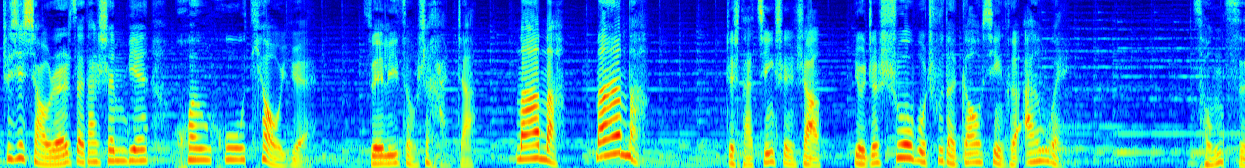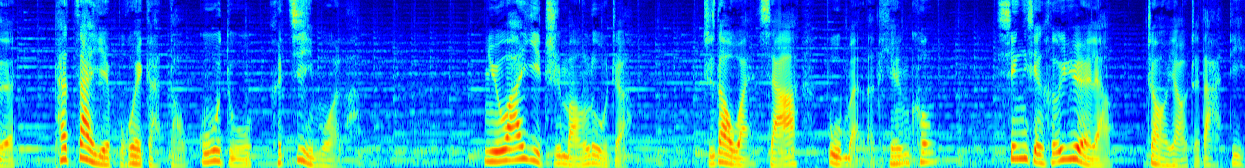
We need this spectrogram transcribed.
这些小人儿在他身边欢呼跳跃，嘴里总是喊着“妈妈，妈妈”，这是他精神上有着说不出的高兴和安慰。从此，他再也不会感到孤独和寂寞了。女娲一直忙碌着，直到晚霞布满了天空。星星和月亮照耀着大地。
